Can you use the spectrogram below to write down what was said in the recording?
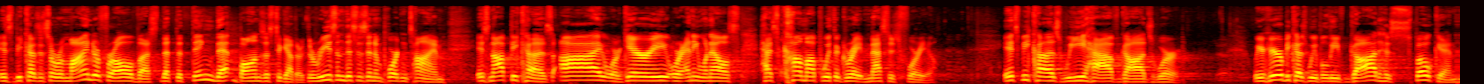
is because it's a reminder for all of us that the thing that bonds us together, the reason this is an important time, is not because I or Gary or anyone else has come up with a great message for you. It's because we have God's Word. We're here because we believe God has spoken.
